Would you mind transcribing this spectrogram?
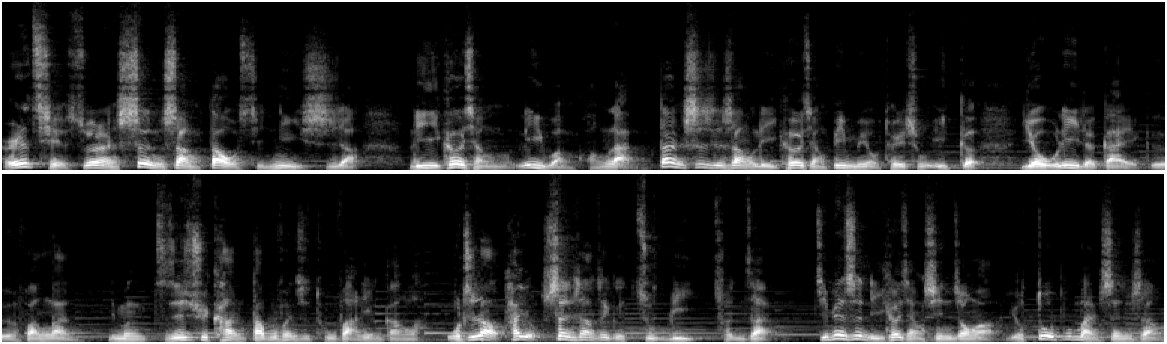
而且虽然圣上倒行逆施啊，李克强力挽狂澜，但事实上李克强并没有推出一个有力的改革方案。你们仔细去看，大部分是土法炼钢了。我知道他有圣上这个阻力存在，即便是李克强心中啊有多不满圣上。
